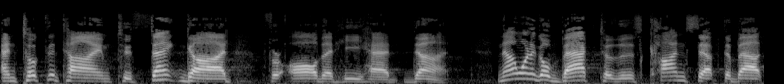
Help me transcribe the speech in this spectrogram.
and took the time to thank God for all that he had done. Now I want to go back to this concept about,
